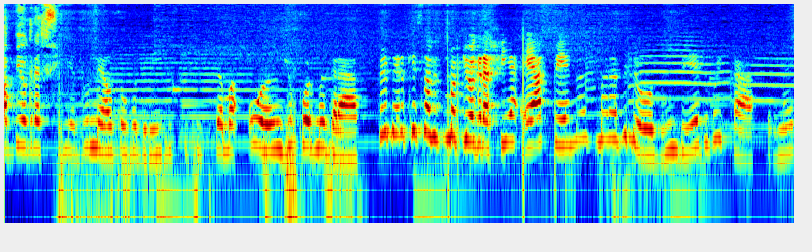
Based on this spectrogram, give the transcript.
a biografia do Nelson Rodrigues, que se chama O Anjo Pornográfico. Primeiro que esse nome de uma biografia é apenas maravilhoso. Um beijo, Rui Castro, né?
